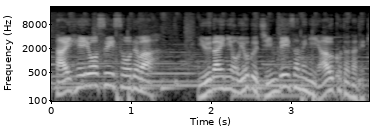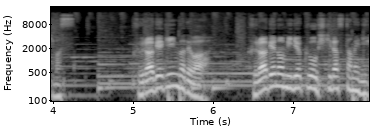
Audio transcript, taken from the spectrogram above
太平洋水槽では雄大に泳ぐジンベエザメに会うことができます。クラゲ銀河ではクラゲの魅力を引き出すために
